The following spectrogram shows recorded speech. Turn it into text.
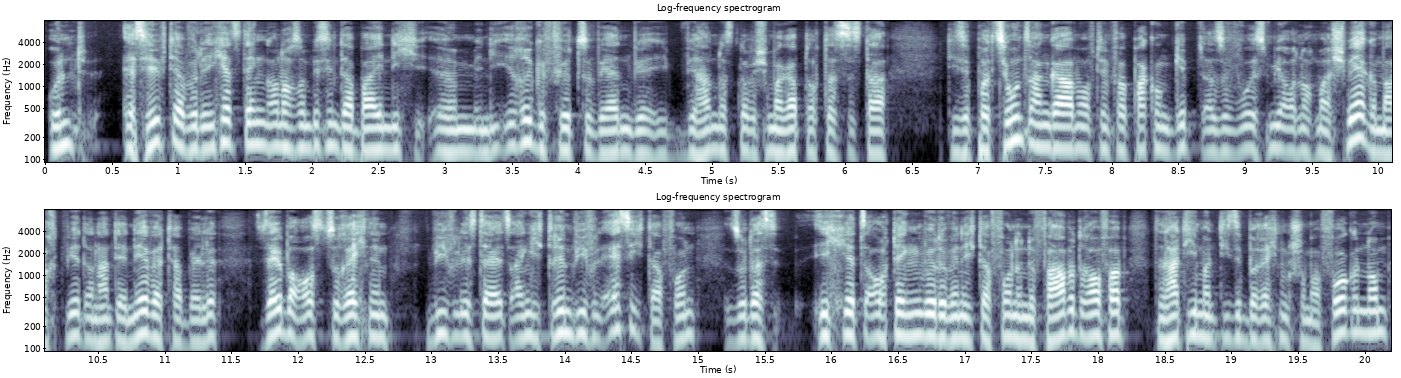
Und es hilft ja, würde ich jetzt denken, auch noch so ein bisschen dabei, nicht ähm, in die Irre geführt zu werden. Wir, wir haben das, glaube ich, schon mal gehabt, auch dass es da diese Portionsangaben auf den Verpackungen gibt, also wo es mir auch noch mal schwer gemacht wird, anhand der Nährwerttabelle selber auszurechnen, wie viel ist da jetzt eigentlich drin, wie viel esse ich davon, so dass ich jetzt auch denken würde, wenn ich da vorne eine Farbe drauf habe, dann hat jemand diese Berechnung schon mal vorgenommen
